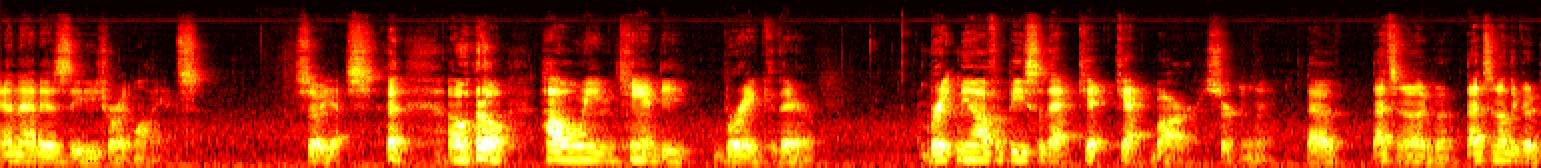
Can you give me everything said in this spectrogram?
and that is the Detroit Lions. So yes, a little Halloween candy break there. Break me off a piece of that Kit Kat bar, certainly. That that's another good that's another good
